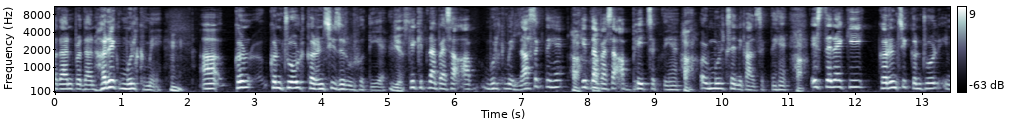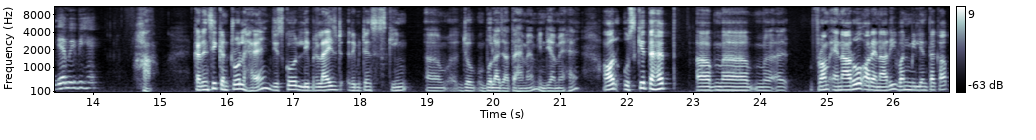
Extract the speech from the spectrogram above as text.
आदान प्रदान हर एक मुल्क में कंट्रोल्ड करेंसी ज़रूर होती है Yes. कि कितना पैसा आप मुल्क में ला सकते हैं हाँ, कितना हाँ। पैसा आप भेज सकते हैं हाँ। और मुल्क से निकाल सकते हैं हाँ। इस तरह की करेंसी कंट्रोल इंडिया में भी है हाँ करेंसी कंट्रोल है जिसको लिबरलाइज्ड रिमिटेंस स्कीम जो बोला जाता है मैम इंडिया में है और उसके तहत फ्रॉम एन आर ओ और N R E one million तक आप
